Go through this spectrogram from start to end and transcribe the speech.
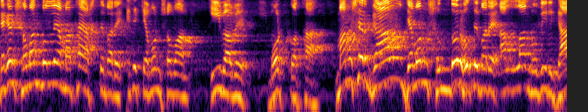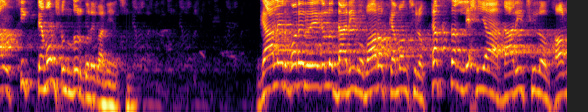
দেখেন, সমান বললে মাথায় আসতে পারে, এটা কেমন সমান? কীভাবে? মোট কথা। মানুষের গাল যেমন সুন্দর হতে পারে, আল্লাহ নবীর গাল ঠিক তেমন সুন্দর করে বানিয়েছেন। গালের পরে রয়ে গেল দাড়ি মোবারক কেমন ছিল? কাসাল লেহিয়া, দাড়ি ছিল ঘন।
